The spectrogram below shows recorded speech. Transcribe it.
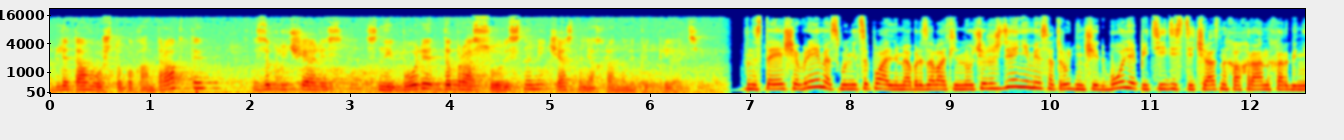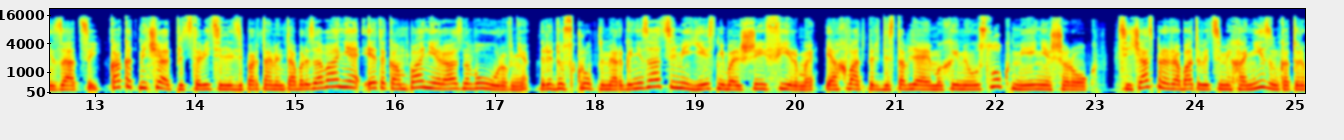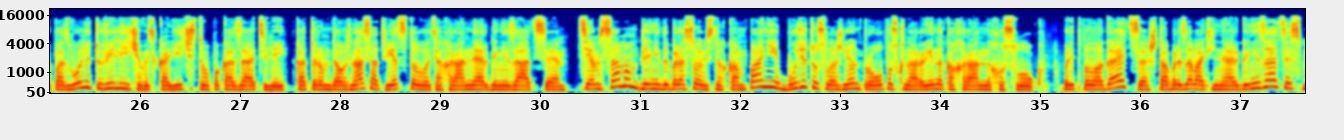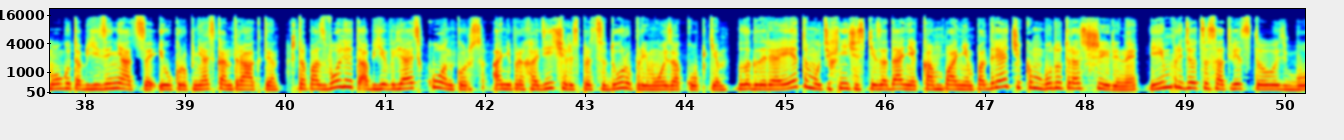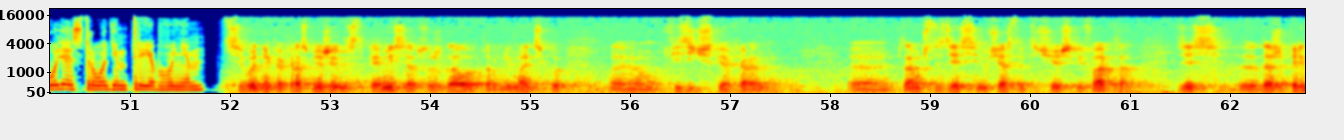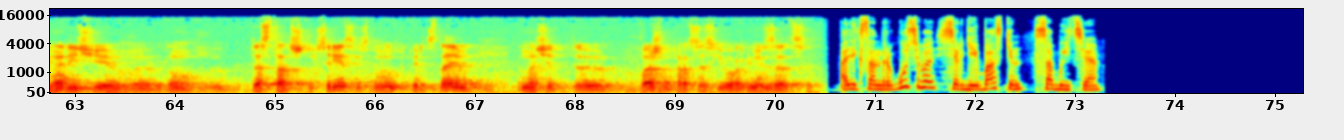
для того, чтобы контракты заключались с наиболее добросовестными частными охранными предприятиями. В настоящее время с муниципальными образовательными учреждениями сотрудничает более 50 частных охранных организаций. Как отмечают представители Департамента образования, это компании разного уровня. Ряду с крупными организациями есть небольшие фирмы, и охват предоставляемых ими услуг менее широк. Сейчас прорабатывается механизм, который позволит увеличивать количество показателей, которым должна соответствовать охранная организация. Тем самым для недобросовестных компаний будет усложнен пропуск на рынок охранных услуг. Предполагается, что образовательные организации смогут объединяться и укрупнять контракты, что позволит объявлять конкурс, а не проходить через процедуру прямой закупки. Благодаря этому технические задания компаниям-подрядчикам будут расширены, и им придется соответствовать более строгим требованиям. Сегодня как раз межведомственная комиссия обсуждала проблематику э, физической охраны, э, потому что здесь участвует человеческий фактор, здесь э, даже при наличии ну, достаточных средств, если мы их представим, значит, важен процесс его организации. Александра Гусева, Сергей Баскин. События.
